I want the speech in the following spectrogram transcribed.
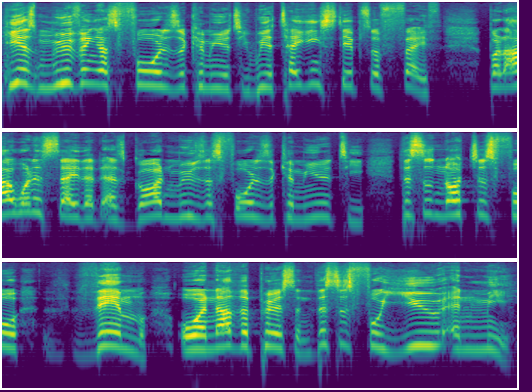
He is moving us forward as a community. We are taking steps of faith. But I want to say that as God moves us forward as a community, this is not just for them or another person, this is for you and me.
